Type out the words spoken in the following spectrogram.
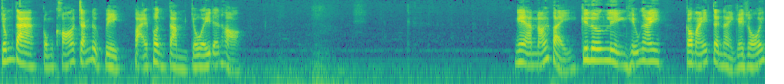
chúng ta cũng khó tránh được việc phải phân tâm chú ý đến họ. Nghe anh nói vậy, Kỳ Lương liền hiểu ngay, có mấy tên này gây rối,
